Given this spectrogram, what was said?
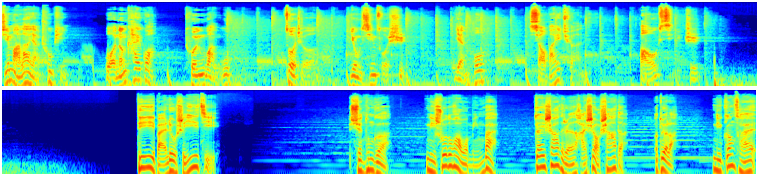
喜马拉雅出品，《我能开挂吞万物》，作者用心做事，演播小白犬，宝喜之，第一百六十一集。玄通哥，你说的话我明白，该杀的人还是要杀的。啊，对了，你刚才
